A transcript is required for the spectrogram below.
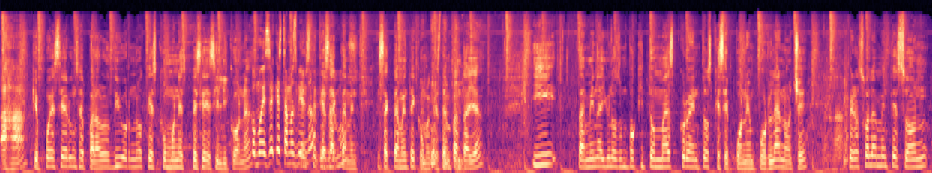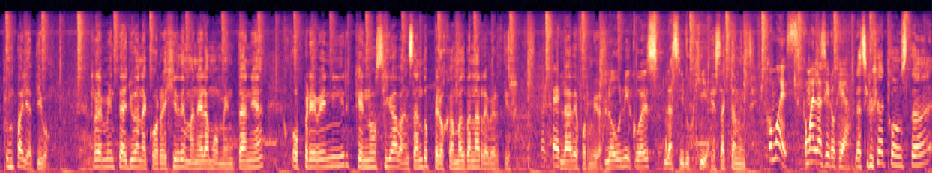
Ajá. que puede ser un separador diurno, que es como una especie de silicona. Como ese que estamos viendo. Este que- Exactamente, exactamente como el que está en pantalla. Y también hay unos un poquito más cruentos que se ponen por la noche, pero solamente son un paliativo. Realmente ayudan a corregir de manera momentánea o prevenir que no siga avanzando, pero jamás van a revertir Perfecto. la deformidad. Lo único es la cirugía. Exactamente. ¿Cómo es? ¿Cómo es la cirugía? La cirugía consta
